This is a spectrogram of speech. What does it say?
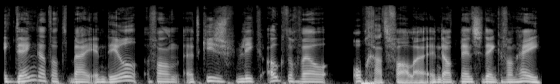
Ik denk dat dat bij een deel van het kiezerspubliek ook toch wel op gaat vallen. En dat mensen denken van, hé, hey,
